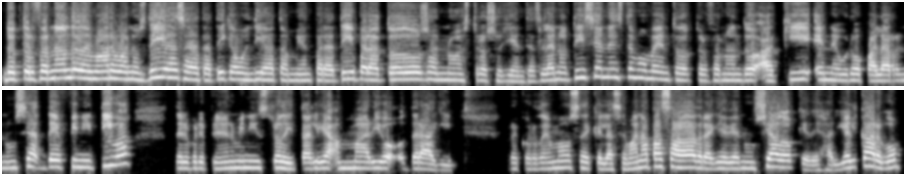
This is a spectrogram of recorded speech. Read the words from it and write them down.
Doctor Fernando de Mar, buenos días. A Tatica, buen día también para ti, para todos nuestros oyentes. La noticia en este momento, doctor Fernando, aquí en Europa, la renuncia definitiva del primer ministro de Italia, Mario Draghi. Recordemos eh, que la semana pasada Draghi había anunciado que dejaría el cargo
